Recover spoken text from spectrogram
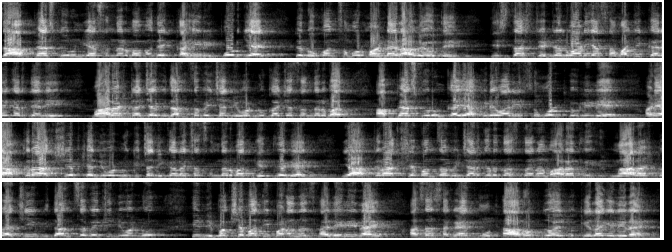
चा अभ्यास करून या संदर्भामध्ये काही रिपोर्ट जे आहेत ते लोकांसमोर मांडायला हवे होते. तिस्ता स्टेटलवाड या सामाजिक कार्यकर्त्यांनी महाराष्ट्राच्या विधानसभेच्या निवडणुकाच्या संदर्भात अभ्यास करून काही आकडेवारी समोर ठेवलेली आहे आणि अकरा आक्षेपच्या निवडणुकीच्या निकालाच्या संदर्भात घेतलेले आहेत. या अकरा आक्षेपांचा विचार करत असताना महाराष्ट्री महाराष्ट्राची विधानसभेची निवडणूक ही निपक्षपातीपणानं झालेली नाही असा सगळ्यात मोठा आरोप जो आहे तो केला गेलेला आहे.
